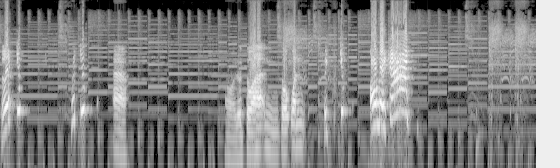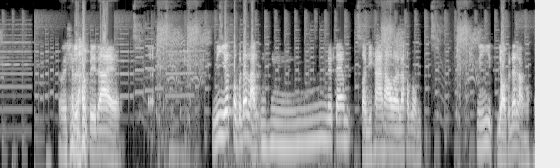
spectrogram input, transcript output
เฮ้ยจุ๊บเฮ้ยจุ๊บอ่าโอ้ดูตัวฮะตัวอ้วนเฮ้ยจุ๊บโอ้ my god ทำไมฉันรับไม่ได้อะนี่เยอะตบไปด้านหลังอือหือได้แต้มตอนนี้ห้าเท่าแล้วครับผม นี่หยอดไปด้านหลังโอ้โห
